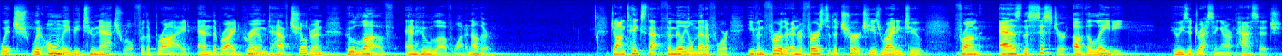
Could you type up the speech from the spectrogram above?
which would only be too natural for the bride and the bridegroom to have children who love and who love one another. John takes that familial metaphor even further and refers to the church he is writing to from as the sister of the lady who he's addressing in our passage,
